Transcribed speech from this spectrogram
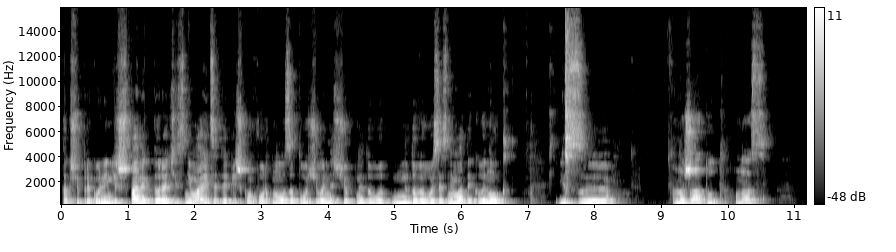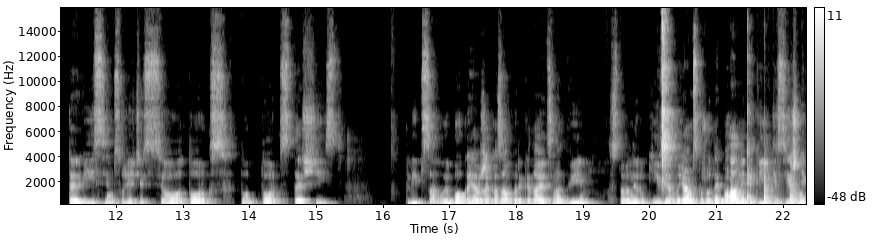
Так що прикольний ніж. Шпеник, до речі, знімається для більш комфортного заточування, щоб не довелося знімати клинок із е, ножа. Тут у нас Т8, судячи з цього, торкс, тут торкс Т6. Кліпса глибока, я вже казав, перекидається на дві сторони руків'я. Ну, я вам скажу, непоганий такий EDC-шник.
